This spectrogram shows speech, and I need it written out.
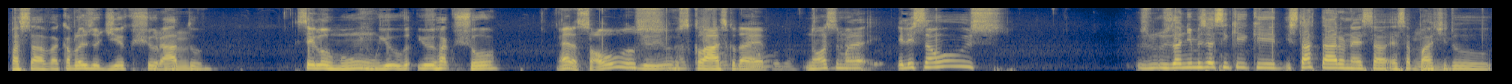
passava Cavaleiros do Zodíaco, Shurato, Sailor Moon, Yu Yu Hakusho. Era só os, Yu Yu os clássicos da é época. Nossa, mas eles são os, os, os animes assim que, que startaram nessa essa Uhum. parte do,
